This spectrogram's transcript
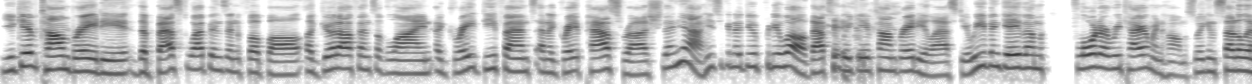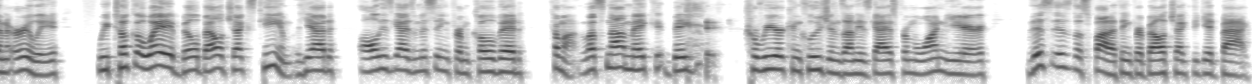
you give Tom Brady the best weapons in football, a good offensive line, a great defense, and a great pass rush, then yeah, he's going to do pretty well. That's what we gave Tom Brady last year. We even gave him Florida retirement home so he can settle in early. We took away Bill Belichick's team. He had all these guys missing from COVID. Come on, let's not make big career conclusions on these guys from one year. This is the spot, I think, for Belichick to get back.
